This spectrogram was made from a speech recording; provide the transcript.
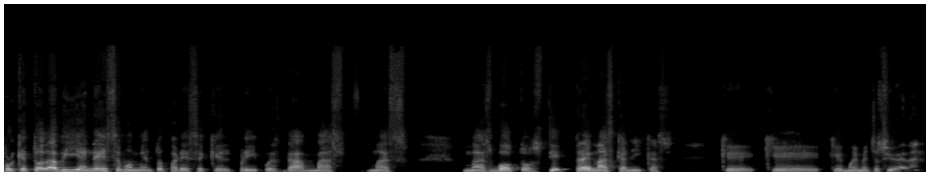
porque todavía en ese momento parece que el PRI pues da más, más, más votos, trae más canicas que, que, que Movimiento Ciudadano.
